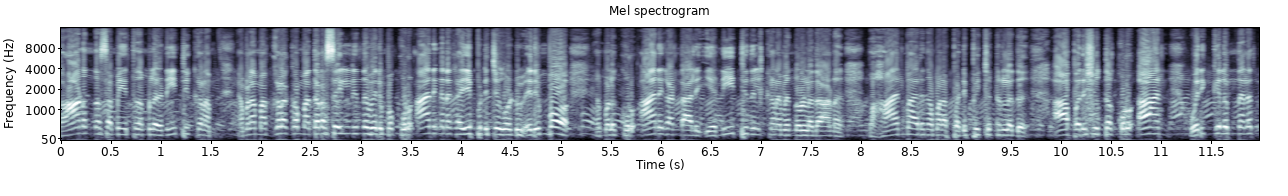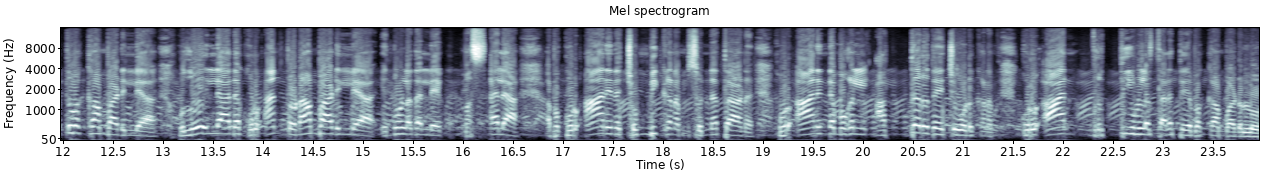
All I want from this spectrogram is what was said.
കാണുന്ന സമയത്ത് നമ്മൾ എണീറ്റിക്കണം. നമ്മളെ മക്കളൊക്കെ മദ്രസയിൽ നിന്ന് വരുമ്പോൾ ഖുർആൻ ഇങ്ങനെ കൈ പിടിച്ച് കൊണ്ട് വരുമ്പോ നമ്മൾ ഖുർആൻ കണ്ടാൽ എണീറ്റ് നിൽക്കണം എന്നുള്ളതാണ് മഹാന്മാർ നമ്മളെ പഠിപ്പിച്ചിട്ടുള്ളത്. ആ പരിശുദ്ധ ഖുർആൻ ഒരിക്കലും നിലത്ത് വെക്കാൻ പാടില്ല. ഉള്ളൂ ഇല്ലാതെ ഖുർആൻ തൊടാൻ പാടില്ല എന്നുള്ളതല്ലേ മസ്അല. അപ്പൊ ഖുർആനിനെ ചുംബിക്കണം സുന്നത്താണ്. ഖുർആനിന്റെ മുകളിൽ അത്തർ തേച്ചു കൊടുക്കണം. ഖുർആൻ വൃത്തിയുള്ള സ്ഥലത്തേ വെക്കാൻ പാടുള്ളൂ.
